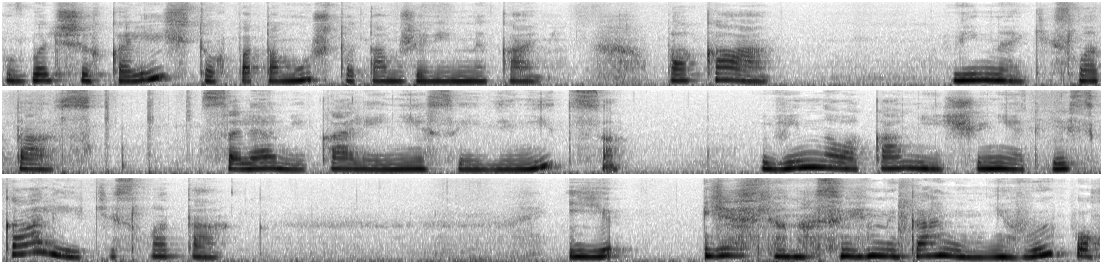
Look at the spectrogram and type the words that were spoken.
в больших количествах, потому что там же винный камень. Пока винная кислота с солями калий не соединится, винного камня еще нет. Есть калий и кислота. И если у нас винный камень не выпал,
